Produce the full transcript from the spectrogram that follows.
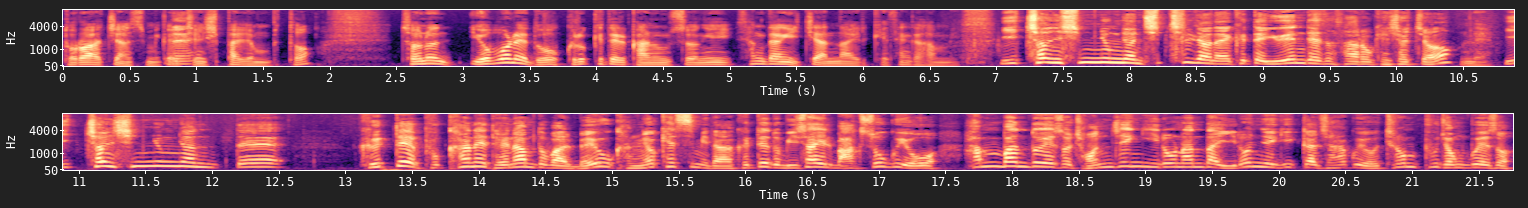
돌아왔지 않습니까? 네. 2018년부터. 저는 이번에도 그렇게 될 가능성이 상당히 있지 않나 이렇게 생각합니다. 2016년, 17년에 그때 유엔 대사로 계셨죠? 네. 2016년 때 그때 북한의 대남 도발 매우 강력했습니다. 그때도 미사일 막 쏘고요. 한반도에서 전쟁이 일어난다 이런 얘기까지 하고요. 트럼프 정부에서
